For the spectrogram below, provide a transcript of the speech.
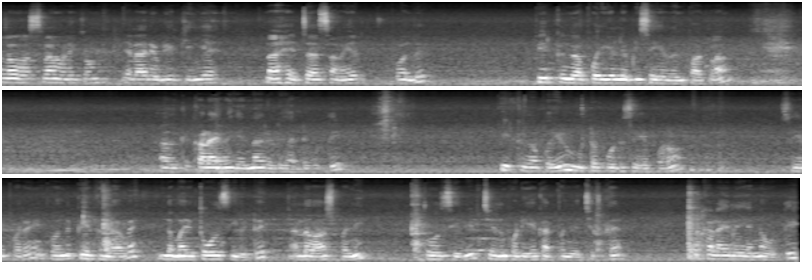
ஹலோ அஸ்லாம் வலைக்கம் எல்லோரும் எப்படி இருக்கீங்க? நான் ஹெச்ஆர் சமையல். இப்போ வந்து பீர்க்கங்காய் பொரியல் எப்படி செய்கிறதுன்னு பார்க்கலாம். அதுக்கு கடாயில் எண்ணெய் ரெண்டு கரண்டி ஊற்றி பீர்க்கங்காய் பொரியல் முட்டை போட்டு செய்ய போகிறோம் செய்ய போகிறேன் இப்போ வந்து பீர்க்கங்காவை இந்த மாதிரி தோல் சீவிட்டு நல்லா வாஷ் பண்ணி தோல் சீவி சின்ன பொடியை கட் பண்ணி வச்சுருக்கேன். கடாயில் எண்ணெய் ஊற்றி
